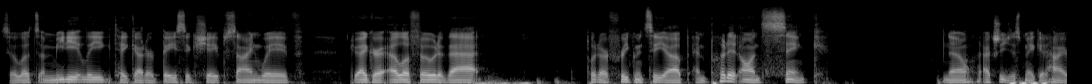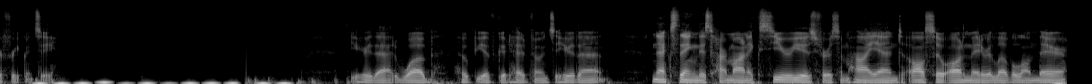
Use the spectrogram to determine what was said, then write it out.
So let's immediately take out our basic shape sine wave, drag our LFO to that, put our frequency up, and put it on sync no, actually just make it higher frequency. You hear that wub? Hope you have good headphones to hear that. Next thing, this harmonic series for some high end, also automator level on there.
